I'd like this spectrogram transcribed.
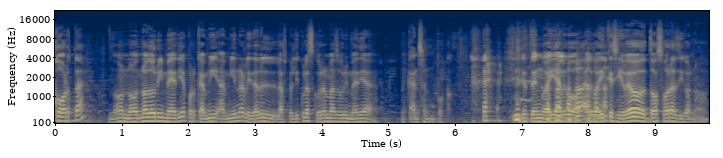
corta, ¿no? No, no de hora y media, porque a mí, a mí en realidad las películas que duran más de hora y media me cansan un poco. Yo tengo ahí algo, algo ahí que si veo dos horas digo, no,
